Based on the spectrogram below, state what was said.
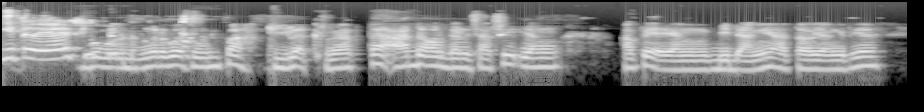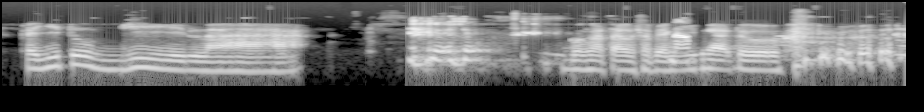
gitu ya. Gue baru denger gue sumpah gila ternyata ada organisasi yang apa ya yang bidangnya atau yang itu ya kayak gitu gila. gue nggak tahu siapa yang nah, gila tuh.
